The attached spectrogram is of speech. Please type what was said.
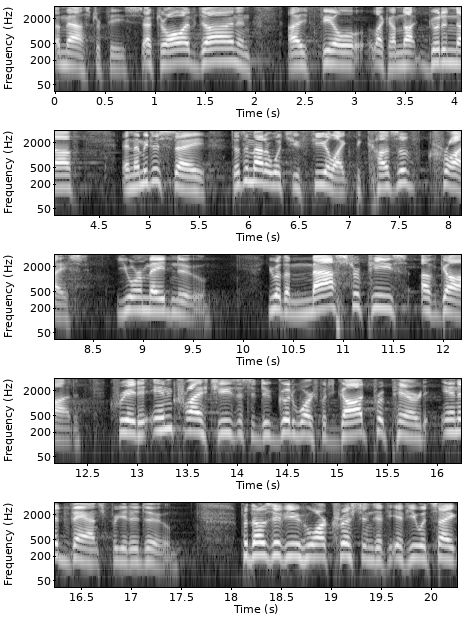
a masterpiece. After all I've done, and I feel like I'm not good enough. And let me just say, doesn't matter what you feel like, because of Christ, you are made new. You are the masterpiece of God, created in Christ Jesus to do good works, which God prepared in advance for you to do. For those of you who are Christians, if, if you would say,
